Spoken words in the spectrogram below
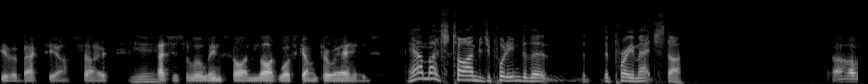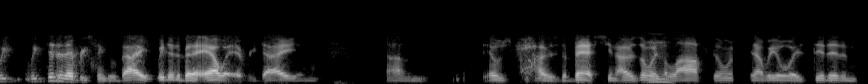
give it back to you. So Yeah. that's just a little insight and like what's going through our heads. How much time did you put into the, the, the pre-match stuff? Uh, we we did it every single day. We did about an hour every day, and um, it was it was the best. You know, it was always Mm. a laugh doing. it. You know, we always did it, and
